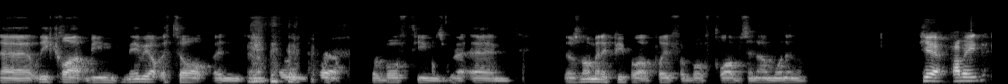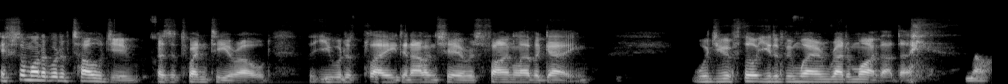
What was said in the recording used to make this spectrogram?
Uh, Lee Clark being maybe up the top, and, and for, for both teams. But um, there's not many people that have played for both clubs, and I'm one of them. Yeah, I mean, if someone would have told you as a 20 year old that you would have played in Alan Shearer's final ever game, would you have thought you'd have been wearing red and white that day? No,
